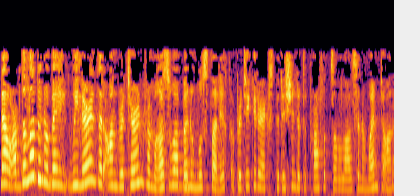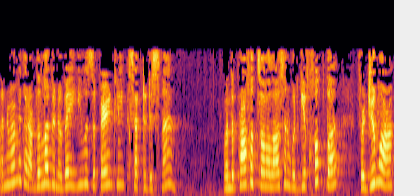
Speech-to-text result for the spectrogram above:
Now, Abdullah bin Ubay, we learned that on return from Ghazwa Banu Mustaliq, a particular expedition that the Prophet ﷺ went on, and remember that Abdullah bin Ubay, he was apparently accepted Islam. When the Prophet ﷺ would give khutbah for Jumu'ah,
